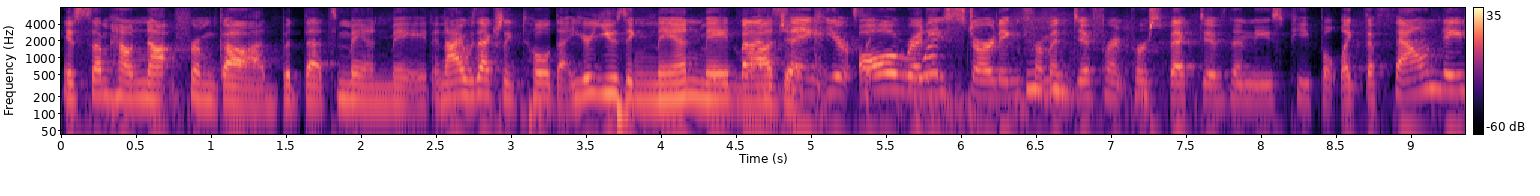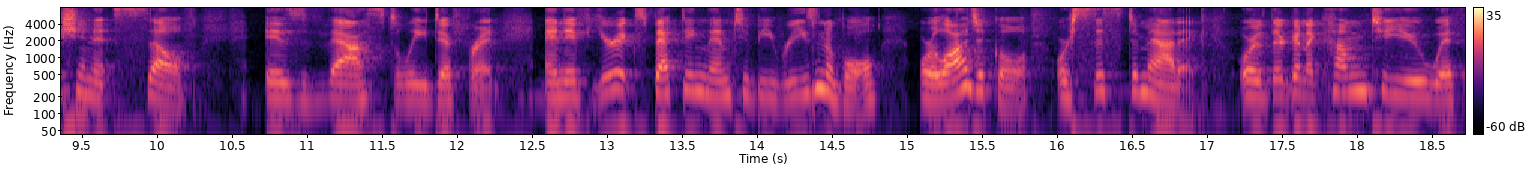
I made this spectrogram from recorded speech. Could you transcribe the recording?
is somehow not from God, but that's man-made. And I was actually told that you're using man-made But logic. I'm saying you're already starting from a different perspective than these people. Like the foundation itself is vastly different. And if you're expecting them to be reasonable or logical or systematic, or they're going to come to you with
